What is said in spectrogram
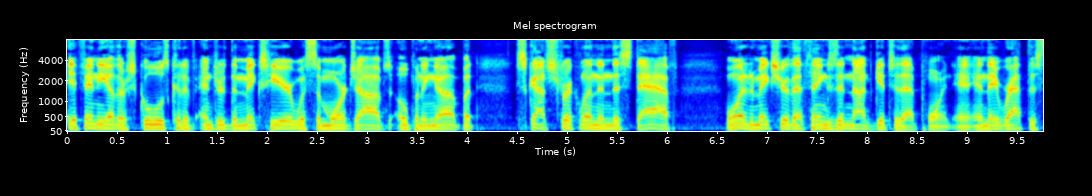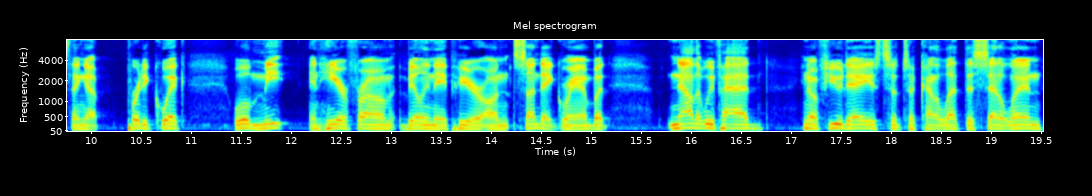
if any other schools could have entered the mix here with some more jobs opening up. But Scott Strickland and this staff wanted to make sure that things did not get to that point, and, and they wrapped this thing up pretty quick. We'll meet and hear from Billy Napier on Sunday, Graham. But now that we've had you know a few days to to kind of let this settle in,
